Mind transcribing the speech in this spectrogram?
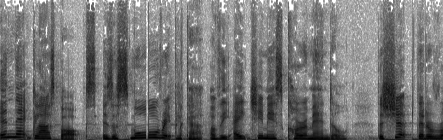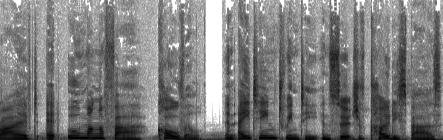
In that glass box is a small replica of the HMS Coromandel, the ship that arrived at Umangawha, Colville, in 1820 in search of kauri spars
